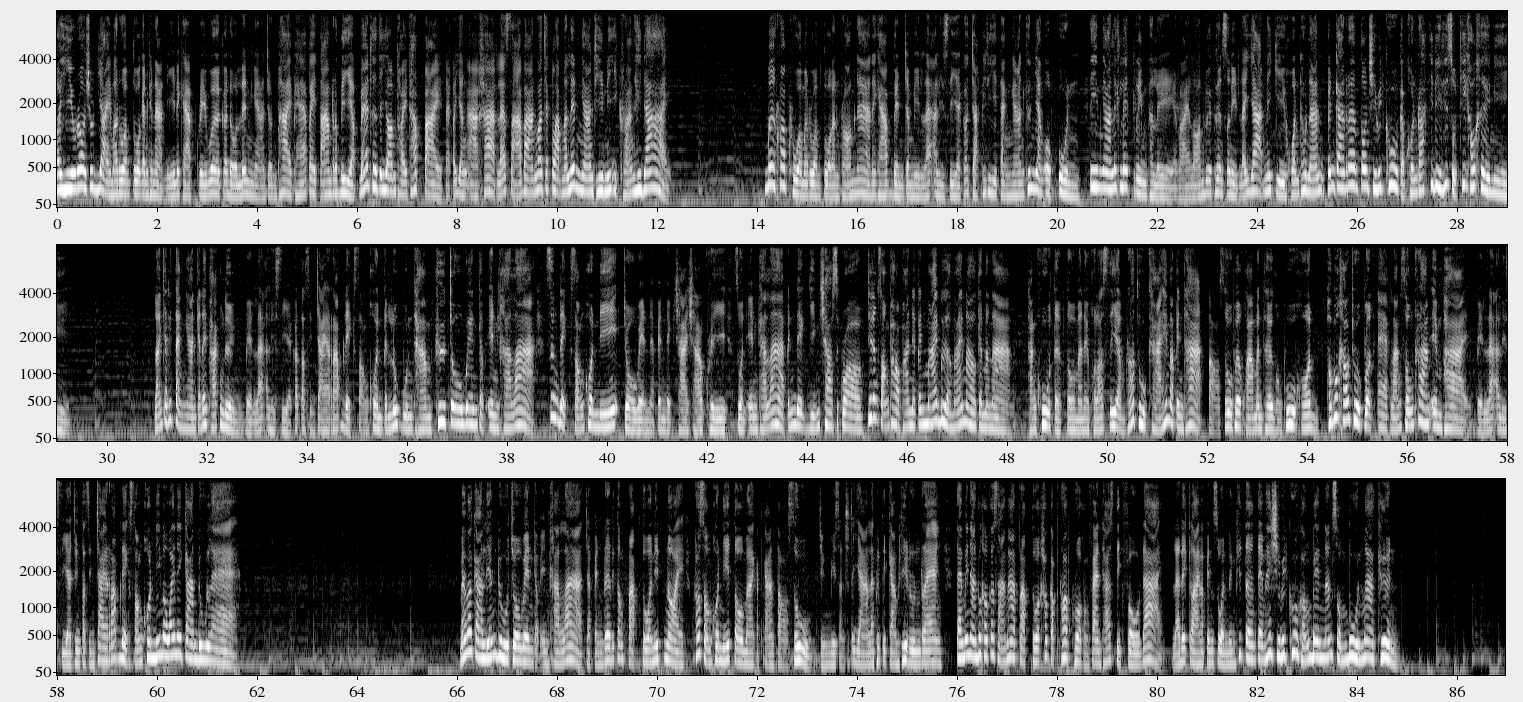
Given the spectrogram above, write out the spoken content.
อฮีโร่ชุดใหญ่มารวมตัวกันขนาดนี้นะครับกรีเวอร์ก็โดนเล่นงานจนพ่ายแพ้ไปตามระเบียบ แม้เธอจะยอมถอยทัพไป แต่ก็ยังอาฆาตและสาบานว่าจะกลับมาเล่นงานทีมนี้อีกครั้งให้ได้เมื่อครอบครัวมารวมตัวกันพร้อมหน้านะครับเบนจามินและอลิเซียก็จัดพิธีแต่งงานขึ้นอย่างอบอุ่น ทีมงานเล็กๆ ริมทะเล รายล้อมด้วยเพื่อนสนิทและญาติไม่กี่คนเท่านั้น เป็นการเริ่มต้นชีวิตคู่กับคนรักที่ดีที่สุดที่เขาเคยมี หลังจากที่แต่งงานกันได้พักหนึ่งเบนและอลิเซียก็ตัดสินใจรับเด็ก 2 คนเป็นลูกบุญธรรม คือโจเวนกับเอ็นคาร่าซึ่งเด็ก 2 คนนี้โจเวนเนี่ยเป็นเด็กชายชาวครี ส่วนเอ็นคาร่าเป็นเด็กหญิงชาวสกรอลที่ทั้งสองเผ่าพันธุ์เนี่ยเป็นไม้เบื่อไม้เมากันมานาน ทั้งคู่เติบโตมาในโคลอสเซียม เพราะถูกขายให้มาเป็นทาสต่อสู้เพื่อความบันเทิงของผู้คนพอพวกเขาถูกปลดแอกหลังสงครามเอ็มพายเบนและอลิเซียจึงตัดสินใจรับเด็กสองคนนี้มาไว้ในการดูแล แม้ว่าการเลี้ยงดูโจเวนกับเอนคาร่าจะเป็นเรื่องที่ต้องปรับตัวนิดหน่อย เพราะสองคนนี้โตมากับการต่อสู้ จึงมีสัญชาตญาณและพฤติกรรมที่รุนแรง แต่ไม่นานพวกเขาก็สามารถปรับตัวเข้ากับครอบครัวของแฟนตาสติกโฟได้ และได้กลายมาเป็นส่วนหนึ่งที่เติมเต็มให้ชีวิตคู่ของเบนนั้นสมบูรณ์มากขึ้น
